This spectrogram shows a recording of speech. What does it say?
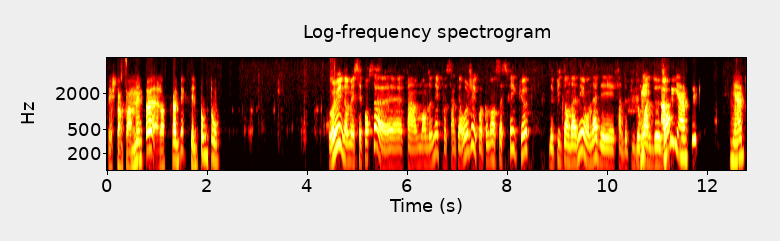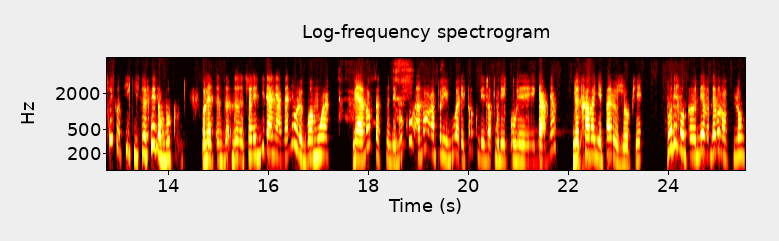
c'est- je t'en parle même pas. Alors, Stravec, c'est le pompon. Oui, non, mais c'est pour ça. euh, Enfin, à un moment donné, il faut s'interroger. Quoi. Comment ça se fait que depuis tant d'années, on a des. Enfin, depuis au moins deux ans. après, il y a un truc, il y a un truc aussi qui se fait dans beaucoup. On est, de- de- sur les dix dernières années, on le voit moins. Mais avant, ça se faisait beaucoup. Avant, rappelez-vous, à l'époque où les, où, les, où les gardiens ne travaillaient pas le jeu au pied. Pour des, re- des, des relances longues,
